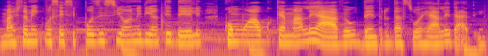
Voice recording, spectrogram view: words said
mas também que você se posicione diante dele como algo que é maleável dentro da sua realidade.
